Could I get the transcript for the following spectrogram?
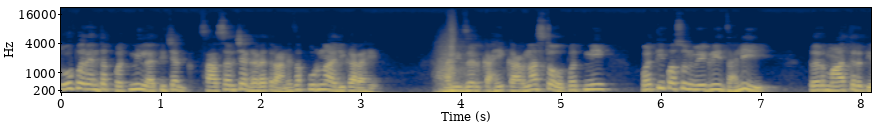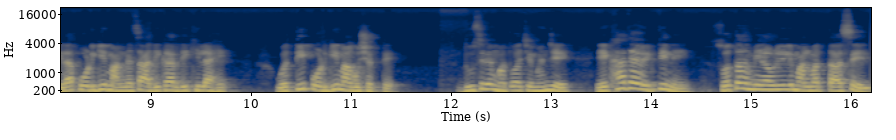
तोपर्यंत पत्नीला तिच्या सासरच्या घरात राहण्याचा पूर्ण अधिकार आहे. आणि जर काही कारणास्तव पत्नी पतीपासून वेगळी झाली तर मात्र तिला पोटगी मागण्याचा अधिकार देखील आहे व ती पोटगी मागू शकते. दुसरे महत्त्वाचे म्हणजे एखाद्या व्यक्तीने स्वतः मिळवलेली मालमत्ता असेल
